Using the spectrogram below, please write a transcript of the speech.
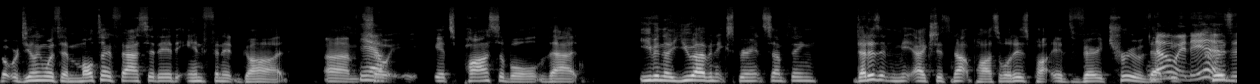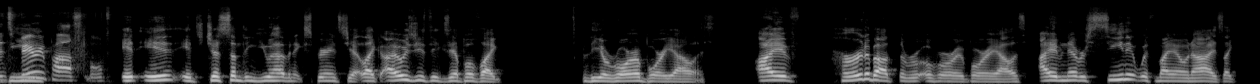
but we're dealing with a multifaceted, infinite God. Um, Yeah. So it's possible that even though you haven't experienced something, that doesn't mean actually it's not possible. It is. Po- it's very true that No, it is. It's be- very possible. it is it's just something you haven't experienced yet like i always use the example of like the aurora borealis i've heard about the aurora borealis i have never seen it with my own eyes like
